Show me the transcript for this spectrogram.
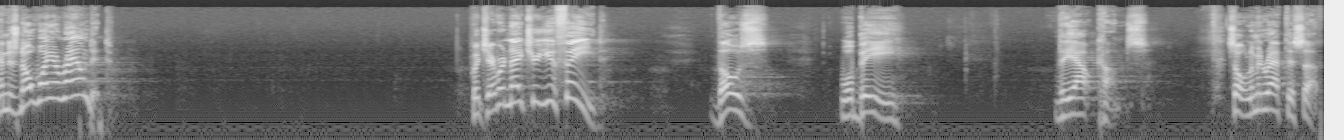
And there's no way around it. Whichever nature you feed, those will be the outcomes. So let me wrap this up.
